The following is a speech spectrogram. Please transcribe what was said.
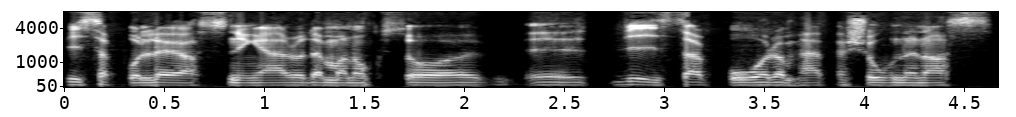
visar på lösningar och där man också eh, visar på de här personernas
